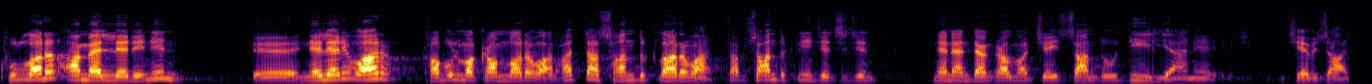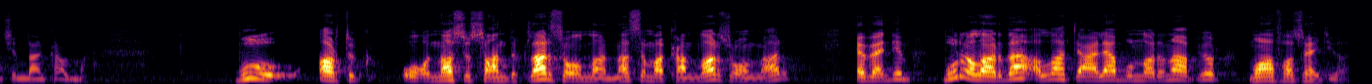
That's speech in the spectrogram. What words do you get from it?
kulların amellerinin e, neleri var? Kabul makamları var. Hatta sandıkları var. Tabi sandık deyince sizin nenenden kalma ceviz sandığı değil yani. Ceviz ağacından kalma. Bu artık o nasıl sandıklarsa onlar, nasıl makamlarsa onlar, efendim buralarda Allah Teala bunları ne yapıyor? Muhafaza ediyor.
